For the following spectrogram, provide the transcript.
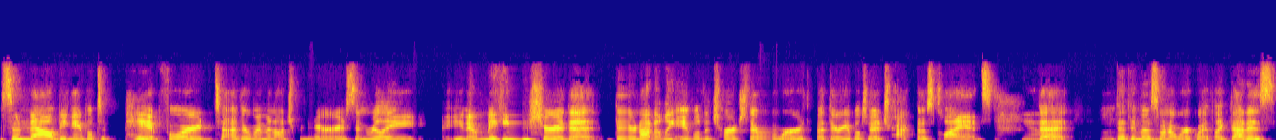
so now being able to pay it forward to other women entrepreneurs and really you know making sure that they're not only able to charge their worth but they're able to attract those clients yeah. that that they most mm-hmm. want to work with like that is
